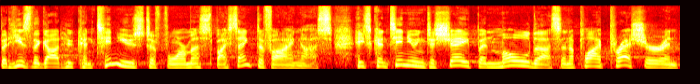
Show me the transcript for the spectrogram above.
but he's the God who continues to form us by sanctifying us. He's continuing to shape and mold us and apply pressure and,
